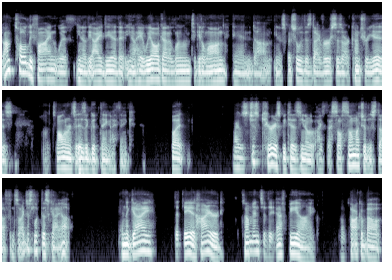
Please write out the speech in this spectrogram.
I'm totally fine with you know the idea that you know hey we all got to learn to get along and um, you know especially as diverse as our country is tolerance is a good thing, I think. But I was just curious because, you know, I, I saw so much of this stuff. And so I just looked this guy up. And the guy that they had hired come into the FBI talk about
